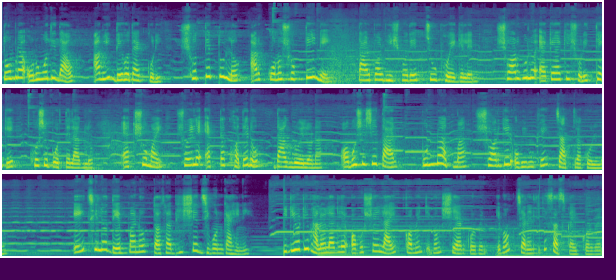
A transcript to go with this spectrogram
তোমরা অনুমতি দাও, আমি দেহত্যাগ করি। সত্যের তুল্য আর কোনো শক্তিই নেই। তারপর ভীষ্মদেব চুপ হয়ে গেলেন। স্বরগুলো একে একে শরীর থেকে খসে পড়তে লাগল। এক সময় শরীরে একটা ক্ষতেরও দাগ রইল না। অবশেষে তার পুণ্য আত্মা স্বর্গের অভিমুখে যাত্রা করল। এই ছিল দেবমানব তথা ভীষ্মের জীবন কাহিনী। ভিডিওটি ভালো লাগলে অবশ্যই লাইক, কমেন্ট এবং শেয়ার করবেন এবং চ্যানেলটিকে সাবস্ক্রাইব করবেন।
